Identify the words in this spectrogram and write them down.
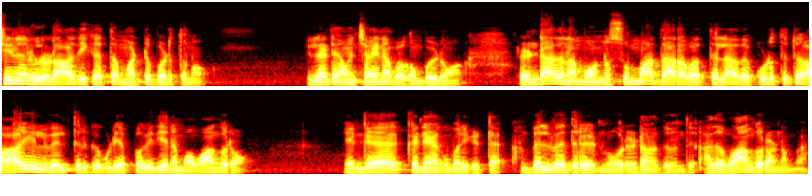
சீனர்களோட ஆதிக்கத்தை மட்டுப்படுத்தணும். இல்லாட்டி அவன் சைனா பக்கம் போயிடுவான். ரெண்டாவது நம்ம ஒன்று சும்மா தாராவத்தில் அதை கொடுத்துட்டு ஆயில் வெல்த் இருக்கக்கூடிய பகுதியை நம்ம வாங்குகிறோம் எங்கள் கன்னியாகுமரி கிட்ட. பெல்வெதர் ஒரு இடம் அது வந்து. அதை வாங்குகிறோம் நம்ம.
